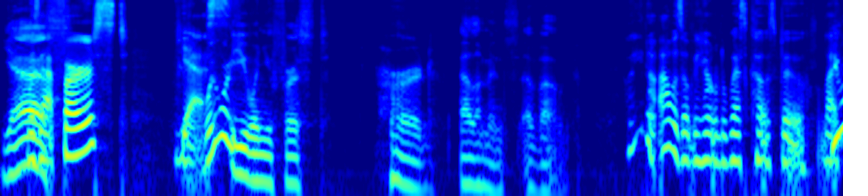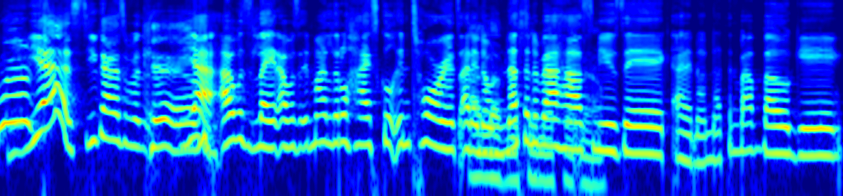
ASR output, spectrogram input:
Yes. that first. Yes. Where were you when you first heard elements of Vogue? Well, you know, I was over here on the West Coast, boo. Like, You were? Yes, you guys were. Kim. Yeah, I was late. I was in my little high school in Torrance. I didn't I know nothing so about much right house music. I didn't know nothing about voguing. It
